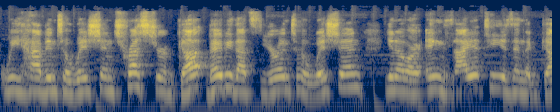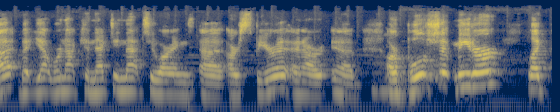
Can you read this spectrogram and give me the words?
we have intuition. Trust your gut, baby. That's your intuition. You know, our anxiety is in the gut, but yet we're not connecting that to our uh, our spirit and our uh, mm-hmm. our bullshit meter. Like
